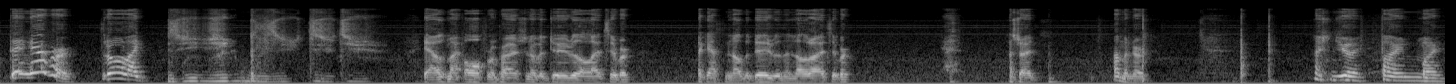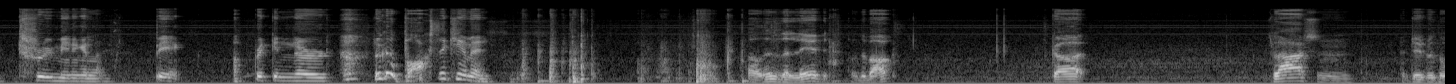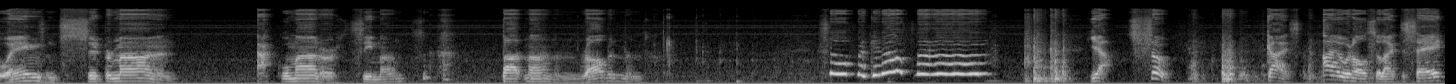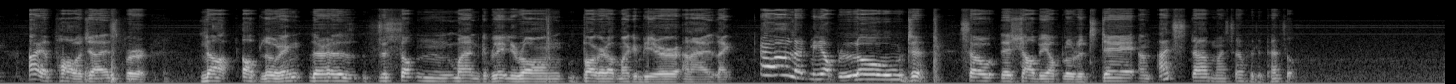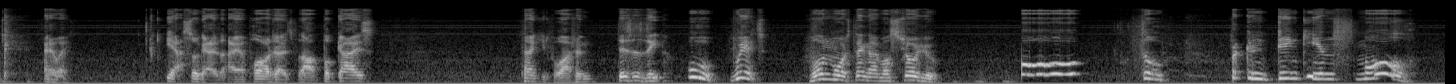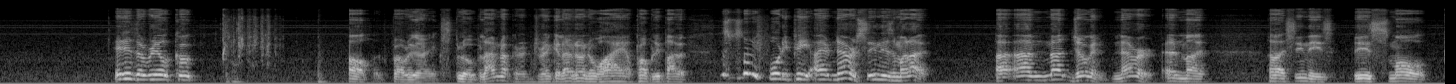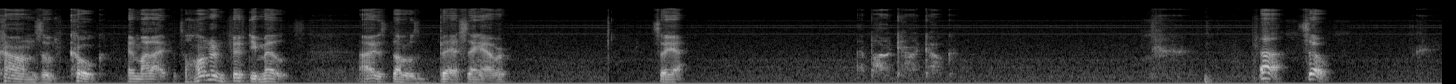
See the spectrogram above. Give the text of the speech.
thing ever. They're all like... Yeah, that was my awful impression of a dude with a lightsaber against another dude with another lightsaber. Yeah, that's right. I'm a nerd. I knew I'd find my true meaning in life. Being a freaking nerd. Look at the box that came in. Oh, this is the lid of the box. It's got Flash and a dude with the wings and Superman and Aquaman or Seaman, Batman and Robin and so freaking awesome! Yeah, so guys, I would also like to say I apologize for not uploading. There has just something went completely wrong, buggered up my computer and I was like, oh let me upload! So this shall be uploaded today and I stabbed myself with a pencil. Anyway, yeah, so guys, I apologize for that. But guys, thank you for watching. This is the... Oh, wait! One more thing I must show you. Oh, so freaking dinky and small. It is a real Coke. Oh, it's probably going to explode, but I'm not going to drink it. I don't know why. I'll probably buy it. This was only 40p. I've never seen these in my life. I, I'm not joking. Never in my have I seen these these small cans of Coke in my life. It's 150 mils. I just thought it was the best thing ever. So yeah. I bought a can of Coke. Ah, so.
